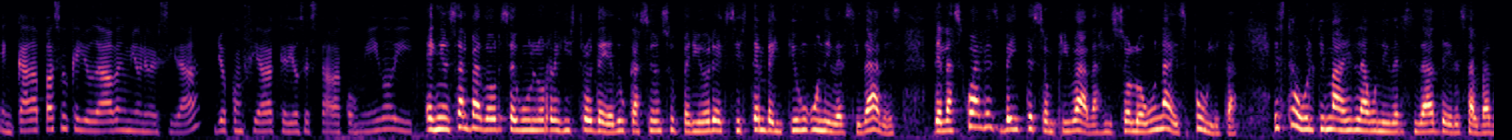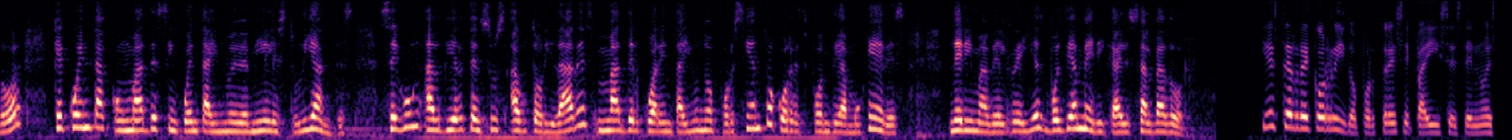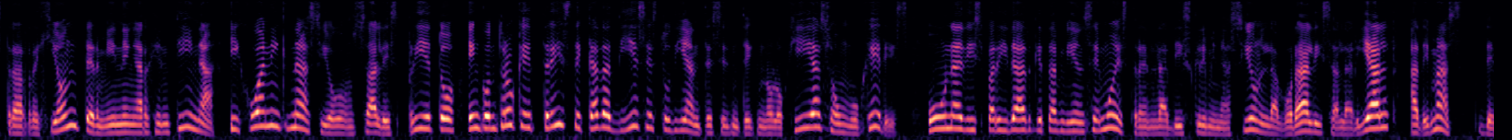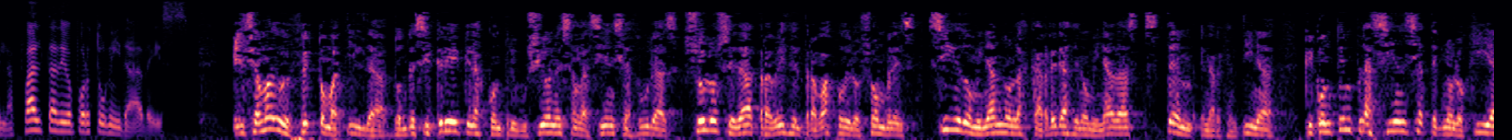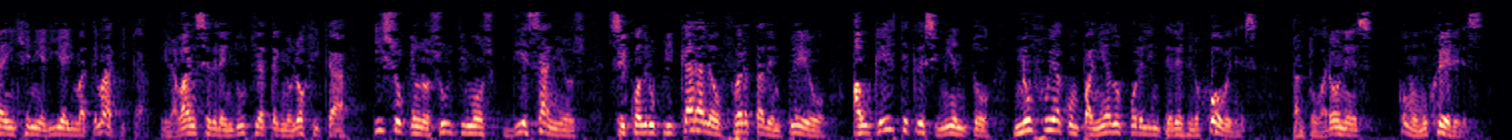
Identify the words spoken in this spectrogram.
en cada paso que yo daba en mi universidad, yo confiaba que Dios estaba conmigo y En El Salvador, según los registros de educación superior, existen 21 universidades, de las cuales 20 son privadas y solo una es pública. Esta última es la Universidad de El Salvador, que cuenta con más de 59 mil estudiantes. Según advierten sus autoridades, más del 41% corresponde a mujeres. Nerima Bel Reyes, Voz de América, El Salvador. Y este recorrido por 13 países de nuestra región termina en Argentina y Juan Ignacio González Prieto encontró que 3 de cada 10 estudiantes en tecnología son mujeres, una disparidad que también se muestra en la discriminación laboral y salarial, además de la falta de oportunidades. El llamado efecto Matilda, donde se cree que las contribuciones en las ciencias duras solo se da a través del trabajo de los hombres, sigue dominando en las carreras denominadas STEM en Argentina, que contempla ciencia, tecnología, ingeniería y matemática. El avance de la industria tecnológica hizo que en los últimos 10 años se cuadruplicara la oferta de empleo, aunque este crecimiento no fue acompañado por el interés de los jóvenes, tanto varones como mujeres.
